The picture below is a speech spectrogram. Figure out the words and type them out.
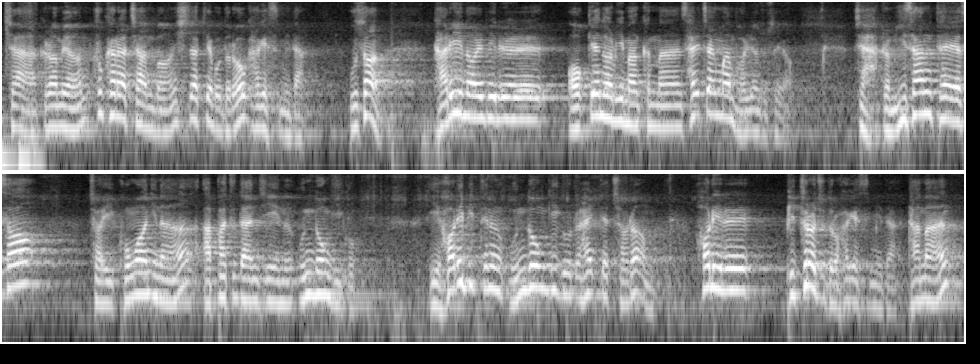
자, 그러면 쿠카라차 한번 시작해 보도록 하겠습니다. 우선 다리 넓이를 어깨 넓이만큼만 살짝만 벌려주세요. 자, 그럼 이 상태에서 저희 공원이나 아파트 단지에 있는 운동기구, 이 허리 비트는 운동기구를 할 때처럼 허리를 비틀어 주도록 하겠습니다. 다만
